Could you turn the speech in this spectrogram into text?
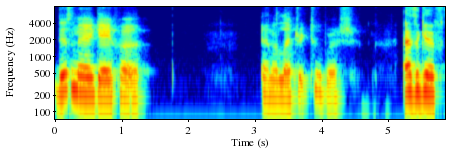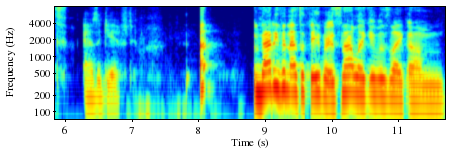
this man gave her an electric toothbrush as a gift as a gift not even as a favor it's not like it was like um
